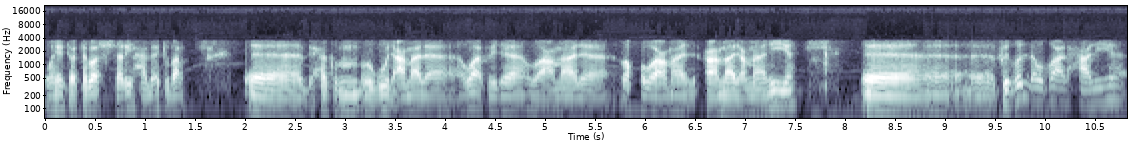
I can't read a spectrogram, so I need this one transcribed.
وهي تعتبر الشريحة الأكبر. آه، بحكم وجود عماله وافدة وعماله وقوى أعمال عمانية. آه، في ظل الأوضاع الحالية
